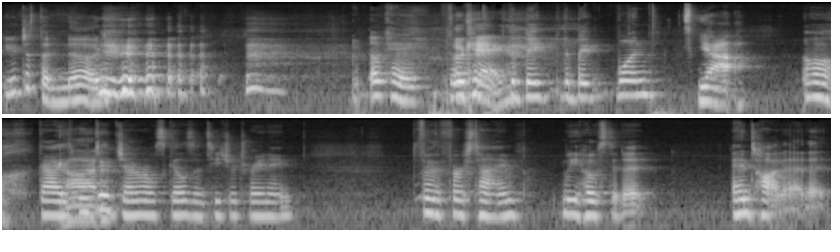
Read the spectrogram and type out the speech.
you're just a nerd. Okay. The, Okay. The big the big one. Yeah. Oh, guys, God. we did general skills and teacher training for the first time. We hosted it and taught at it.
